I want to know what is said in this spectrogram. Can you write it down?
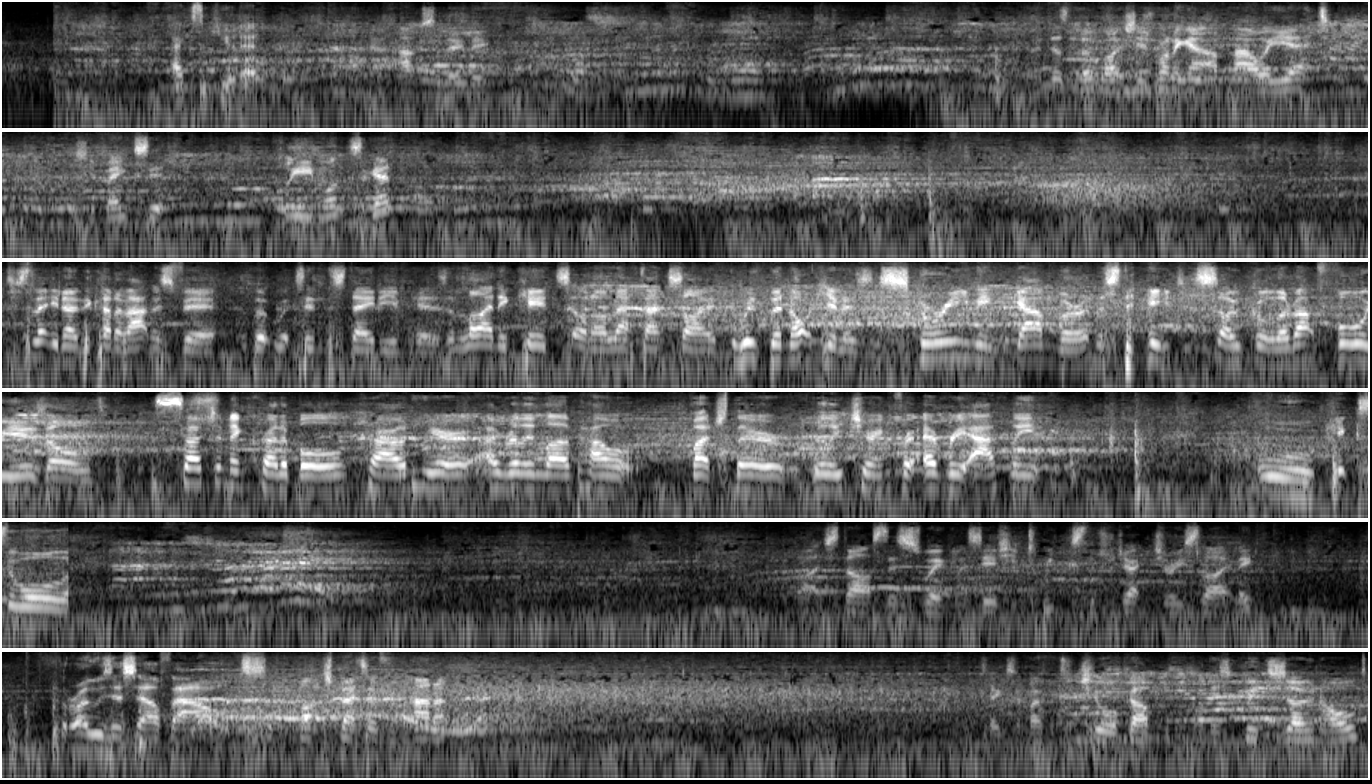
Execute it. Yeah, absolutely. It doesn't look like she's running out of power yet. She makes it clean once again. Just to let you know the kind of atmosphere that's in the stadium here. There's a line of kids on our left-hand side with binoculars screaming Gamba at the stage. It's so cool. They're about four years old. Such an incredible crowd here. I really love how much they're really cheering for every athlete. Ooh, kicks the wall. Right, starts this swing. Let's see if she tweaks the trajectory slightly. Throws herself out. Much better from Hannah. Takes a moment to chalk up on this good zone hold.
